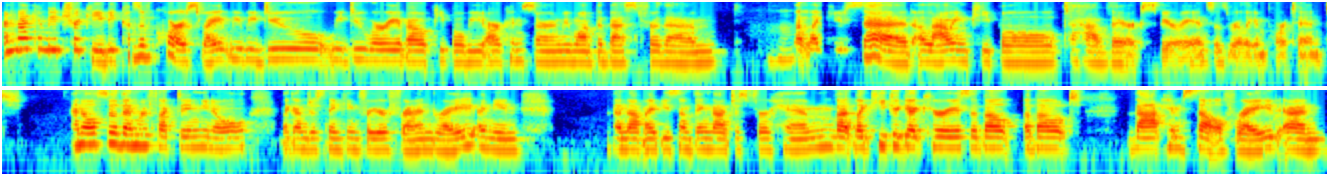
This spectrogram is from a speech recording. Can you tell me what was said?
And that can be tricky because of course, right? We we do we do worry about people. We are concerned. We want the best for them. Mm-hmm. But like you said, allowing people to have their experience is really important and also then reflecting you know like i'm just thinking for your friend right i mean then that might be something that just for him that like he could get curious about about that himself right and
